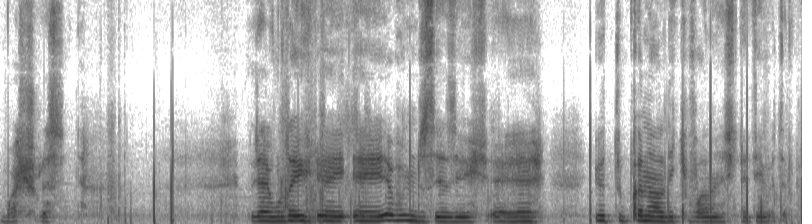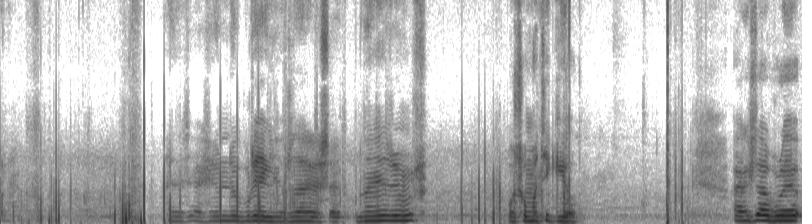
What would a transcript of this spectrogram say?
Baş şurası. Güzel burada işte e, yapımcısı yazıyor. E, YouTube kanaldaki falan işte Twitter falan. Arkadaşlar şimdi buraya gidiyoruz arkadaşlar. Burada ne diyormuş? Otomatik yol. Arkadaşlar buraya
